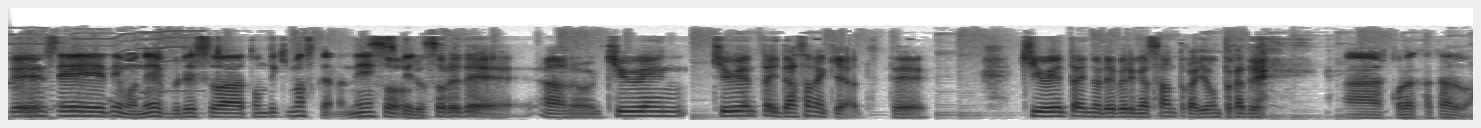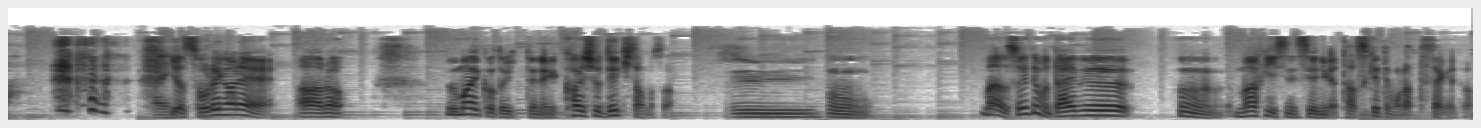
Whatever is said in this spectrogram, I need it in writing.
る。で先、生でもね、ブレスは飛んできますからね、そう、。それで、あの、救援、救援隊出さなきゃっつって、救援隊のレベルが3とか4とかで、ああ、これはかかるわ。はいや、それがね、あの、うまいこと言ってね、解消できたのさ。へーうん。まあ、それでもだいぶ、うん、マフィー先生には助けてもらってたけど。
